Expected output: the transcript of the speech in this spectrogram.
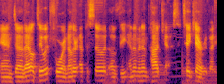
And uh, that'll do it for another episode of the MMM podcast. Take care, everybody.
